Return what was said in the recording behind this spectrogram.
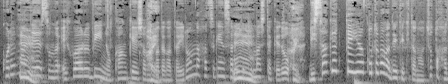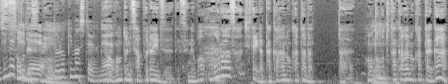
これまでその FRB の関係者の方々、い。ろんな発言されてきましたけど、はい。うんはい、利下げっていう言葉が出てきたのはちょっと初めてで驚きましたよね。ね本当にサプライズですね。ウォラーさん自体が高派の方だっったもともと高派の方が、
